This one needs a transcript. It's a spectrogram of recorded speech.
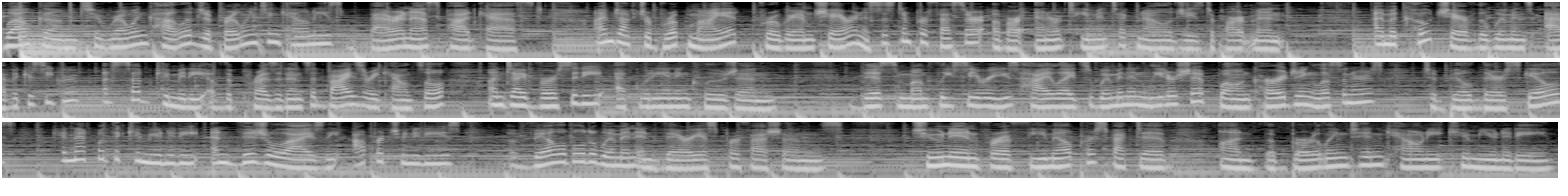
Welcome to Rowan College of Burlington County's Baroness podcast. I'm Dr. Brooke Myatt, Program Chair and Assistant Professor of our Entertainment Technologies Department. I'm a co chair of the Women's Advocacy Group, a subcommittee of the President's Advisory Council on Diversity, Equity, and Inclusion. This monthly series highlights women in leadership while encouraging listeners to build their skills, connect with the community, and visualize the opportunities available to women in various professions. Tune in for a female perspective on the Burlington County community.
